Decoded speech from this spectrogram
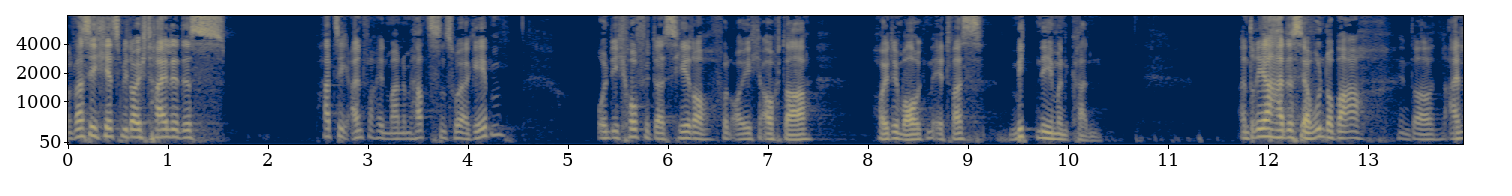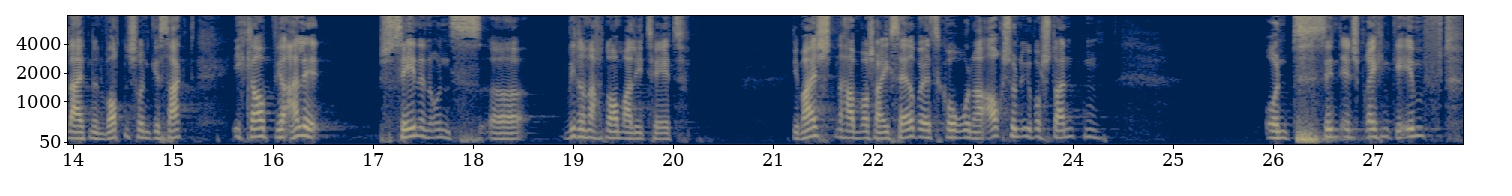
Und was ich jetzt mit euch teile, das hat sich einfach in meinem Herzen so ergeben. Und ich hoffe, dass jeder von euch auch da heute Morgen etwas mitnehmen kann. Andrea hat es ja wunderbar in den einleitenden Worten schon gesagt. Ich glaube, wir alle sehnen uns äh, wieder nach Normalität. Die meisten haben wahrscheinlich selber jetzt Corona auch schon überstanden und sind entsprechend geimpft,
